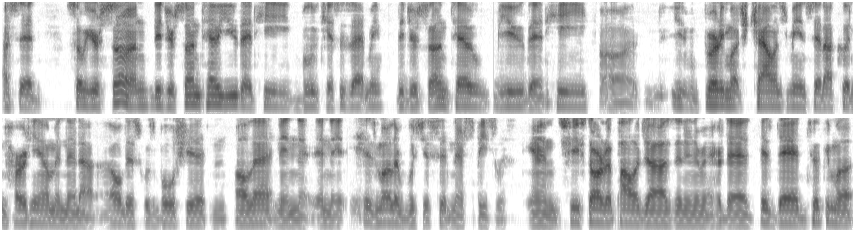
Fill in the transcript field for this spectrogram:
I said, so your son, did your son tell you that he blew kisses at me? Did your son tell you that he, uh, you pretty much challenged me and said I couldn't hurt him and that I, all this was bullshit and all that? And then, and it, his mother was just sitting there speechless. And she started apologizing and her dad, his dad took him up,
